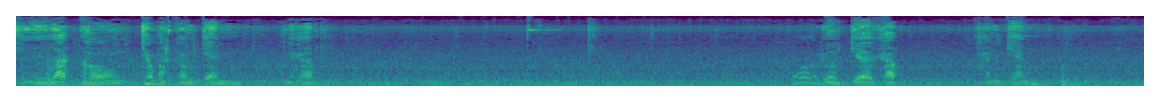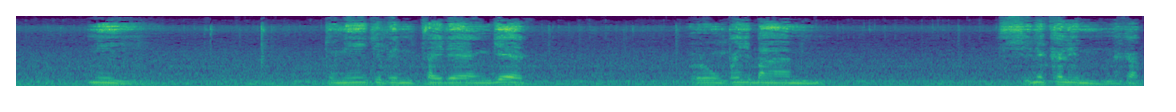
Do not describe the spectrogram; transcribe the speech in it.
สัญลักษณ์ของจังหวัดขอนแก่นนะครับโอ้รถเยอะครับขอนแก่น นี่ ตรงนี้จะเป็นไฟแดงแยก โรงพยาบาลศรีนครินนะครับ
